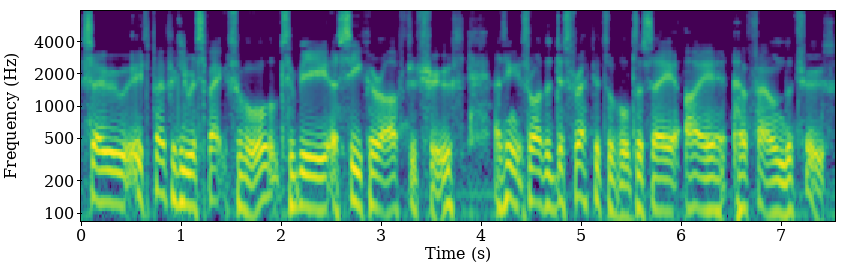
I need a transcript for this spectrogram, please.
So it's perfectly respectable to be a seeker after truth. I think it's rather disreputable to say, I have found the truth.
